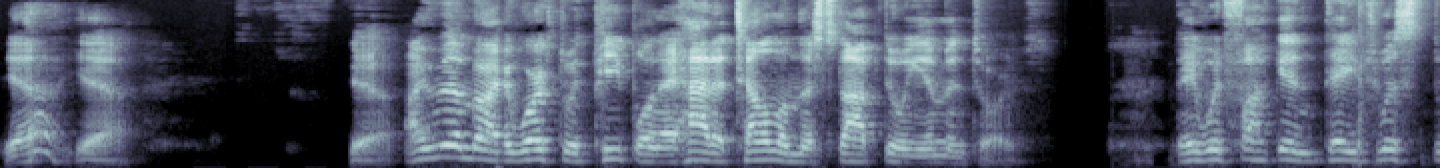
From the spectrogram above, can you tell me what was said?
yeah, yeah. Yeah. I remember I worked with people and I had to tell them to stop doing inventories. They would fucking, they just,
